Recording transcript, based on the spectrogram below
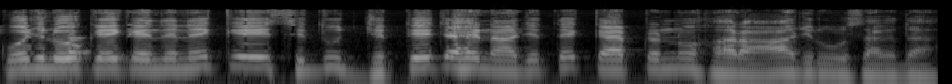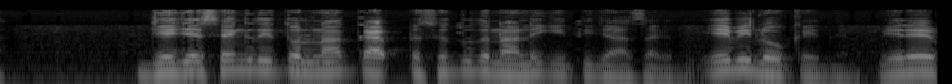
ਕੁਝ ਲੋਕ ਇਹ ਕਹਿੰਦੇ ਨੇ ਕਿ ਸਿੱਧੂ ਜਿੱਤੇ ਚਾਹੇ ਨਾ ਜਿੱਤੇ ਕੈਪਟਨ ਨੂੰ ਹਰਾ ਜ਼ਰੂਰ ਸਕਦਾ। ਜੇ ਜੇ ਸਿੰਘ ਦੀ ਤੁਲਨਾ ਕੈਪਟਨ ਸਿੱਧੂ ਦੇ ਨਾਲ ਹੀ ਕੀਤੀ ਜਾ ਸਕਦੀ। ਇਹ ਵੀ ਲੋਕ ਕਹਿੰਦੇ ਨੇ। ਮੇਰੇ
